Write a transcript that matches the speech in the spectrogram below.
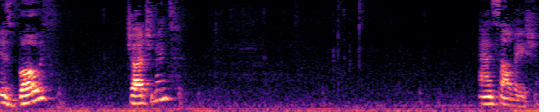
is both judgment and salvation.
